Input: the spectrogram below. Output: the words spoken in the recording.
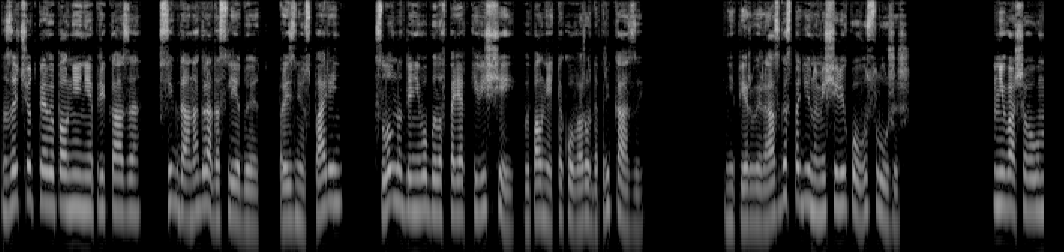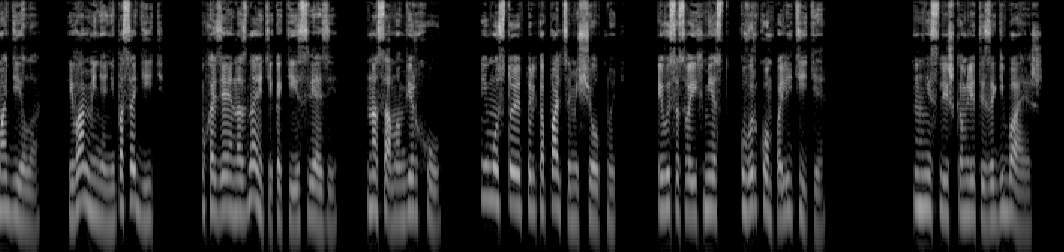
За четкое выполнение приказа всегда награда следует, произнес парень, словно для него было в порядке вещей выполнять такого рода приказы. Не первый раз господину Мещерякову служишь. Не вашего ума дело, и вам меня не посадить. У хозяина знаете, какие связи? На самом верху. Ему стоит только пальцами щелкнуть, и вы со своих мест кувырком полетите. Не слишком ли ты загибаешь?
